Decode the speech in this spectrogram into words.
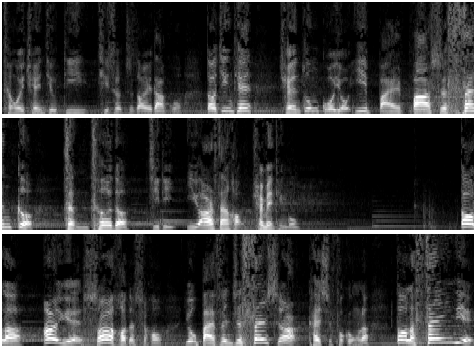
成为全球第一汽车制造业大国。到今天，全中国有一百八十三个整车的基地，一月二十三号全面停工。到了二月十二号的时候，有百分之三十二开始复工了。到了三月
